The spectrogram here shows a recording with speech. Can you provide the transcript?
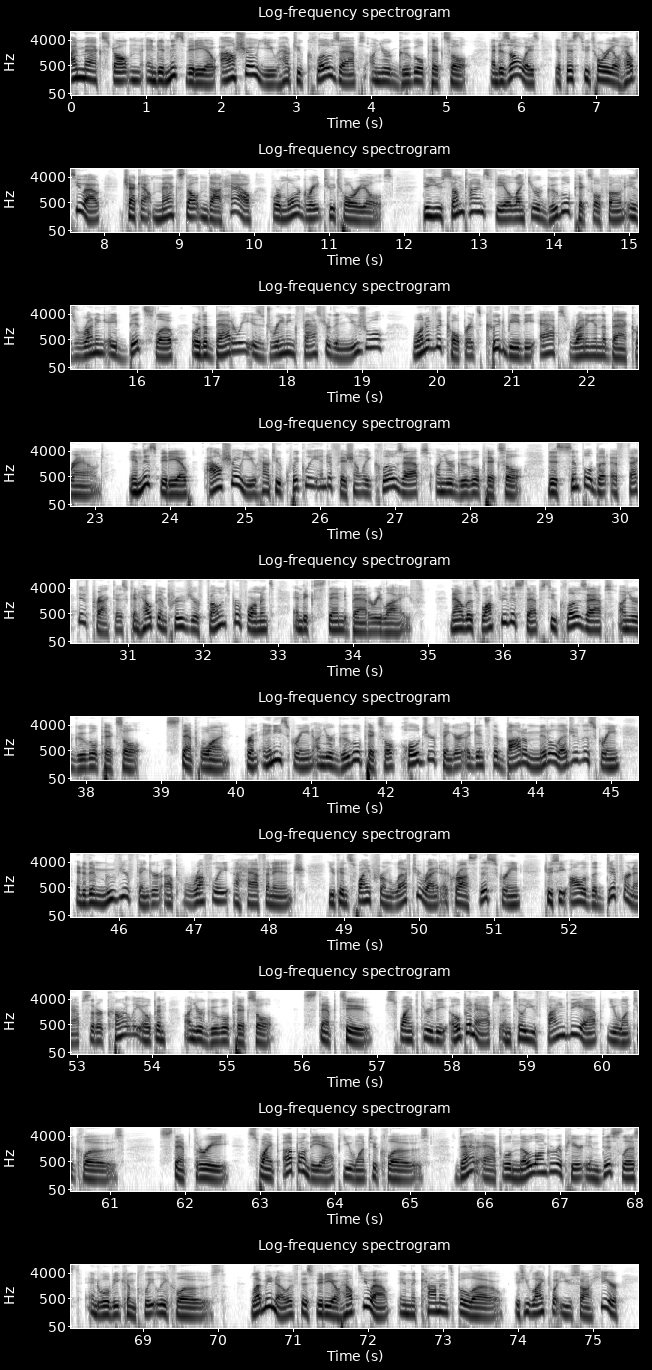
I'm Max Dalton, and in this video, I'll show you how to close apps on your Google Pixel. And as always, if this tutorial helps you out, check out maxdalton.how for more great tutorials. Do you sometimes feel like your Google Pixel phone is running a bit slow or the battery is draining faster than usual? One of the culprits could be the apps running in the background. In this video, I'll show you how to quickly and efficiently close apps on your Google Pixel. This simple but effective practice can help improve your phone's performance and extend battery life. Now let's walk through the steps to close apps on your Google Pixel. Step 1. From any screen on your Google Pixel, hold your finger against the bottom middle edge of the screen and then move your finger up roughly a half an inch you can swipe from left to right across this screen to see all of the different apps that are currently open on your Google Pixel. Step 2. Swipe through the open apps until you find the app you want to close. Step 3. Swipe up on the app you want to close. That app will no longer appear in this list and will be completely closed. Let me know if this video helped you out in the comments below. If you liked what you saw here,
